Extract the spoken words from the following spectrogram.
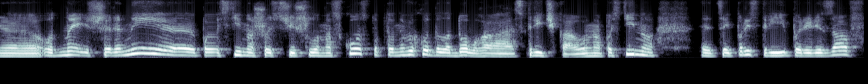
Е, Одне із ширини е, постійно щось йшло на скос, тобто не виходила довга стрічка. Вона постійно е, цей пристрій перерізав,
